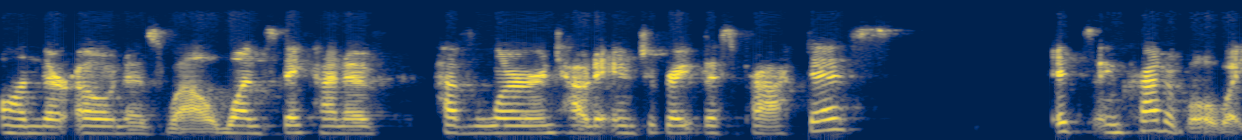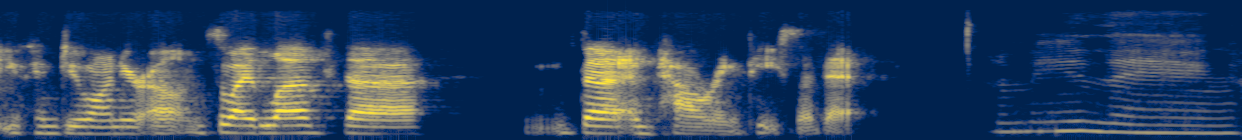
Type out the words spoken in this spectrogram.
on their own as well once they kind of have learned how to integrate this practice, it's incredible what you can do on your own. So I love the the empowering piece of it. Amazing.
